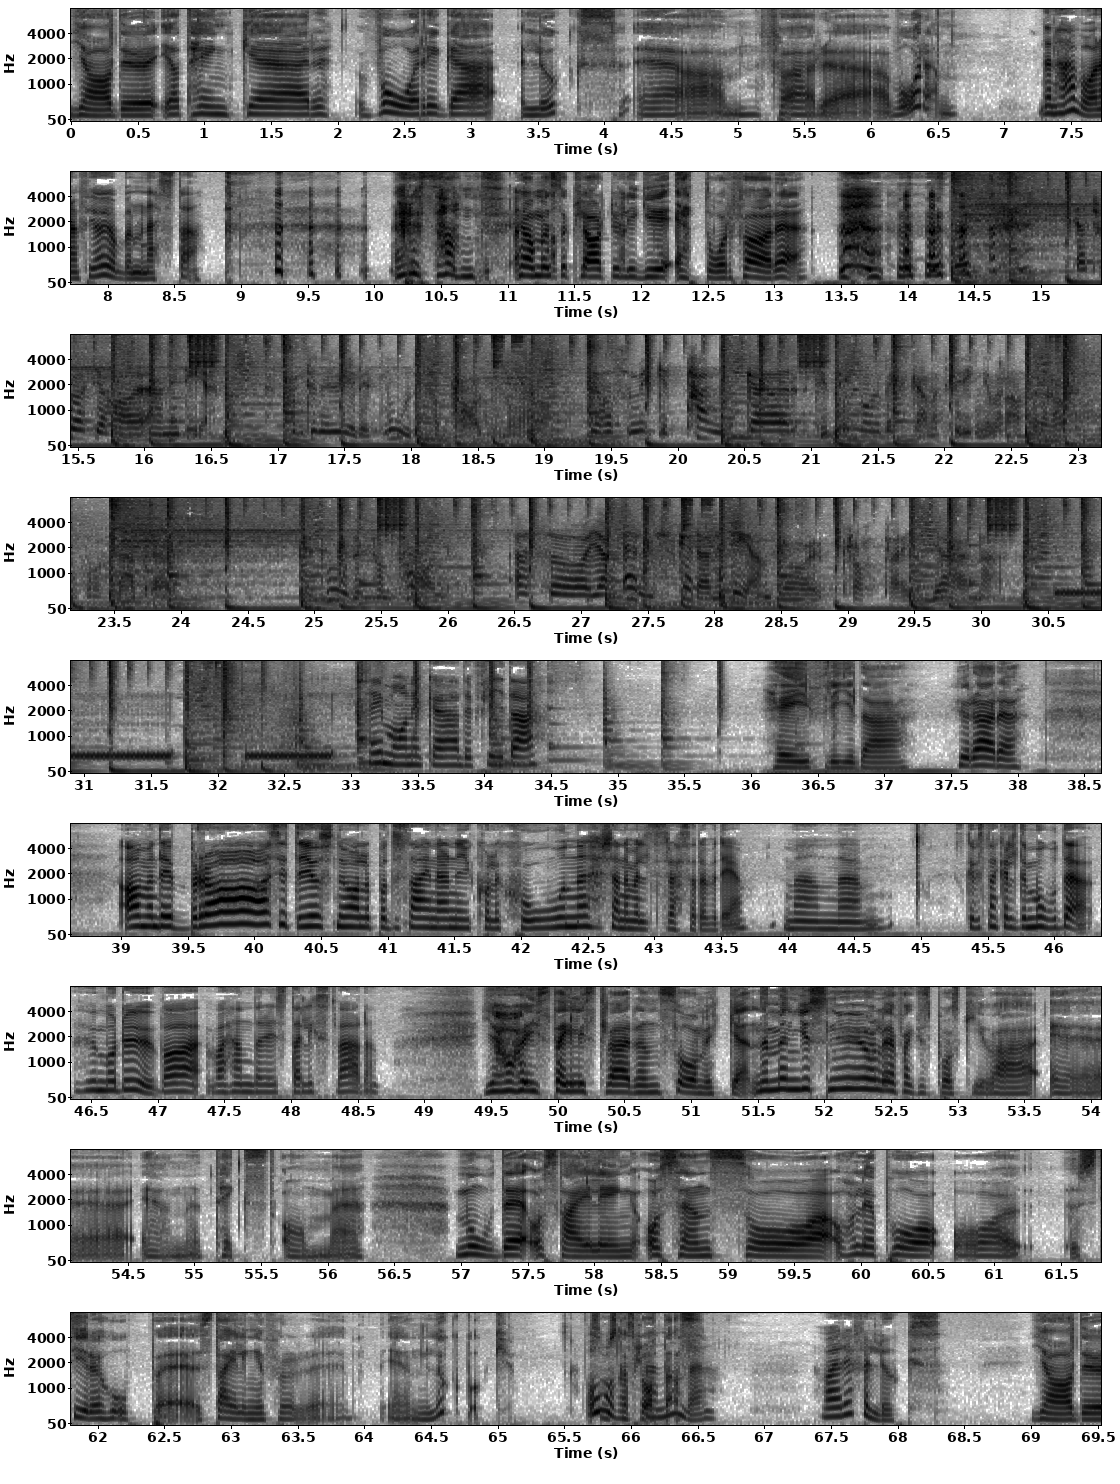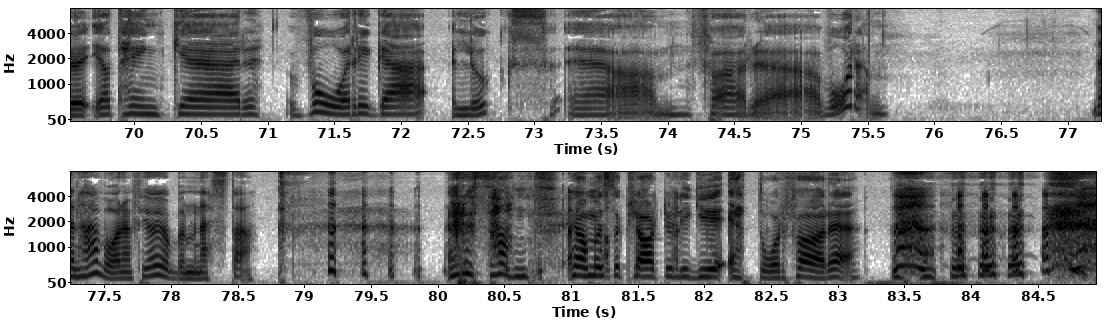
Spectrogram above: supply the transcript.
Ja du, jag tänker våriga looks eh, för eh, våren. Den här våren, för jag jobbar med nästa. Är det sant? Ja men såklart, du ligger ju ett år före. Jag tror att jag har en idé. Kontinuerligt modesamtal med någon. Jag har så mycket tankar, typ en gång i veckan, att vi ringer varandra och, laddar. Ett modesamtal. Alltså, jag älskar den idén. Jag pratar gärna. Hej Monica, det är Frida. Hej Frida, hur är det? Ja men det är bra, jag sitter just nu och håller på att designa en ny kollektion. Känner mig lite stressad över det. Men eh, ska vi snacka lite mode? Hur mår du? Vad, vad händer i stylistvärlden? Ja, i stylistvärlden så mycket. Nej men just nu håller jag faktiskt på att skriva eh, en text om eh, mode och styling och sen så håller jag på att styra ihop eh, stylingen för eh, en lookbook. Åh, som ska plåtas. Vad är det för looks? Ja du, jag tänker våriga looks eh, för eh, våren. Den här våren, för jag jobbar med nästa. Är det sant? Ja men såklart, du ligger ju ett år före.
